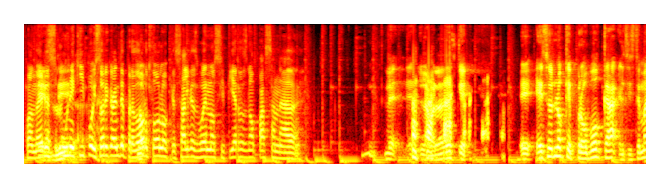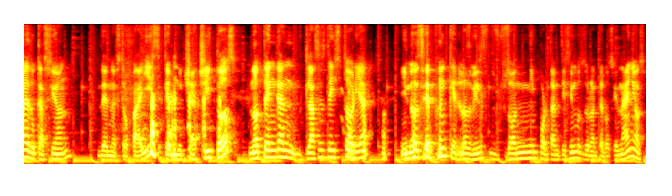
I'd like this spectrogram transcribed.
Cuando Eh, eres Luis- un equipo históricamente perdedor, No. todo lo que salga es bueno. Si pierdes, no pasa nada. Eh, La verdad es que eh, eso es lo que provoca el sistema de educación de nuestro país, que muchachitos no tengan clases de historia y no sepan que los Bills son importantísimos durante los 100 años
